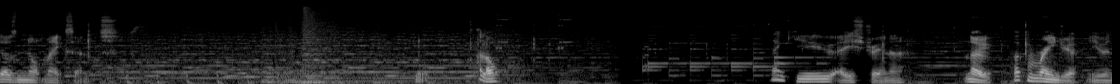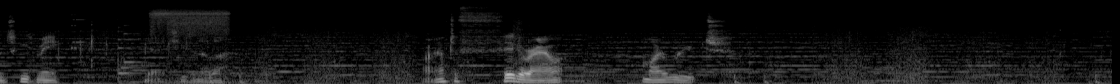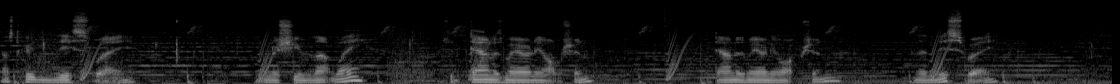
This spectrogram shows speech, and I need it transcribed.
does not make sense. Hello. Thank you, Ace Trainer. No, fucking Ranger, even. Excuse me. Yeah, choose another. I have to figure out my route. It has to go this way. I'm going to assume that way. So down is my only option. Down is my only option. And then this way.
